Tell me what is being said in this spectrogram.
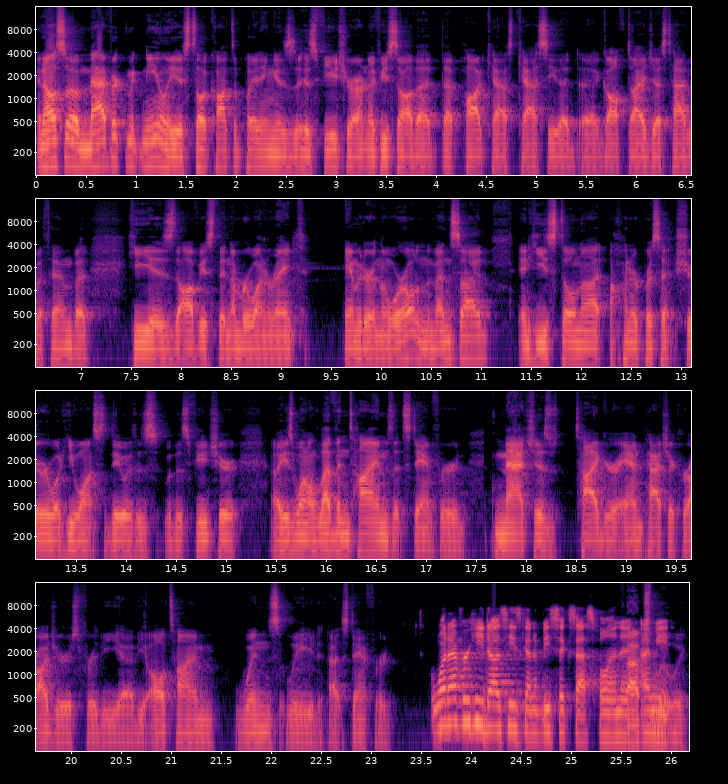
And also, Maverick McNealy is still contemplating his his future. I don't know if you saw that that podcast, Cassie, that uh, Golf Digest had with him, but he is obviously the number one ranked amateur in the world on the men's side, and he's still not 100% sure what he wants to do with his with his future. Uh, he's won 11 times at Stanford, matches Tiger and Patrick Rodgers for the uh, the all time wins lead at Stanford whatever he does, he's going to be successful in it. Absolutely. I mean,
